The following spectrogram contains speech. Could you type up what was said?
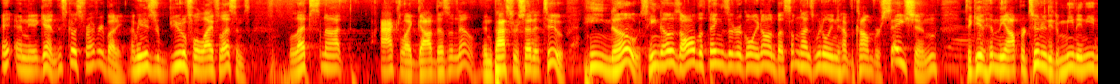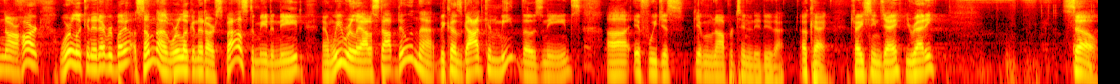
and again, this goes for everybody. I mean, these are beautiful life lessons. Let's not act like God doesn't know. And Pastor said it too. He knows. He knows all the things that are going on, but sometimes we don't even have the conversation to give him the opportunity to meet a need in our heart. We're looking at everybody else. Sometimes we're looking at our spouse to meet a need, and we really ought to stop doing that because God can meet those needs uh, if we just give him an opportunity to do that. Okay, Tracy and Jay, you ready? So,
